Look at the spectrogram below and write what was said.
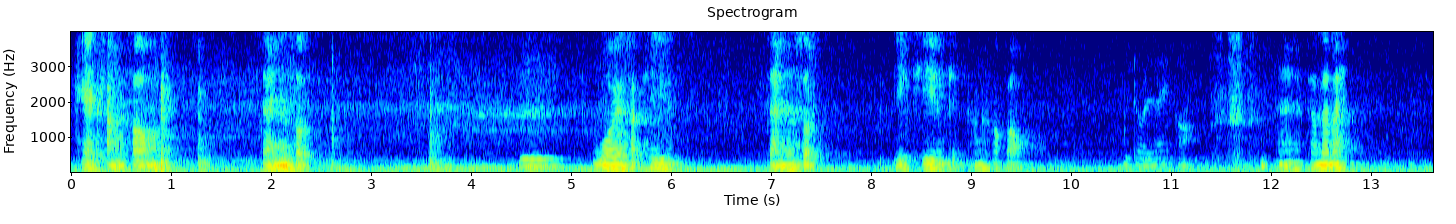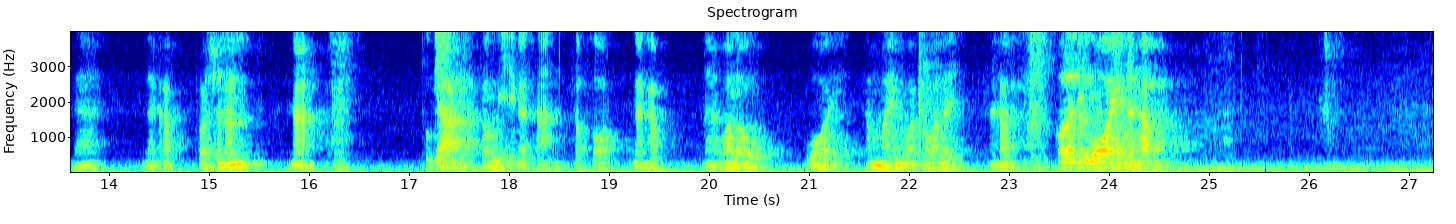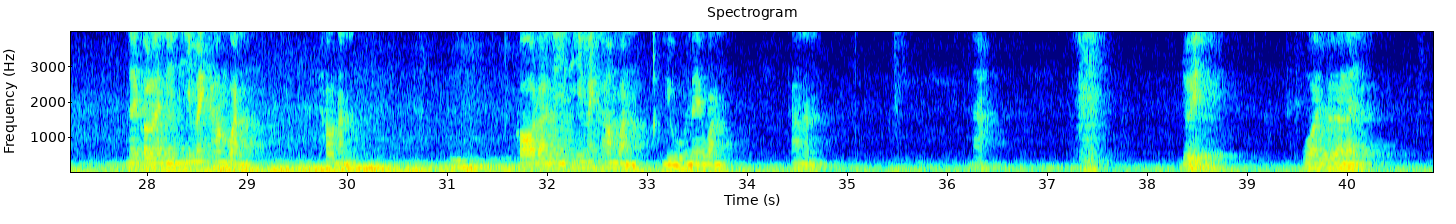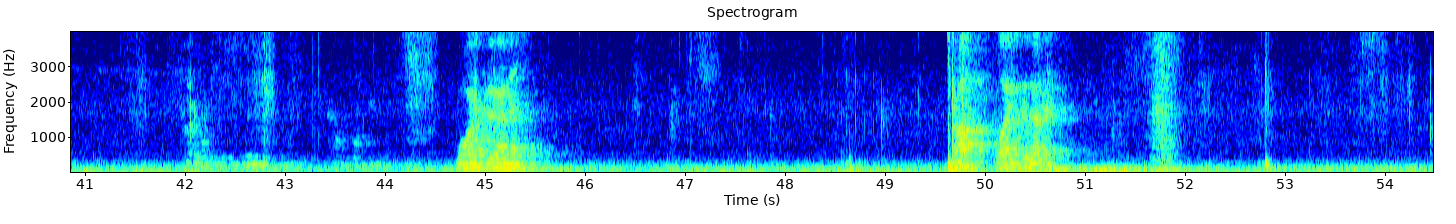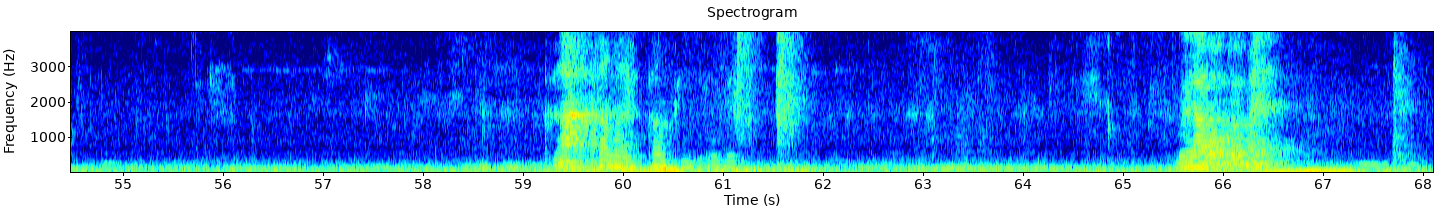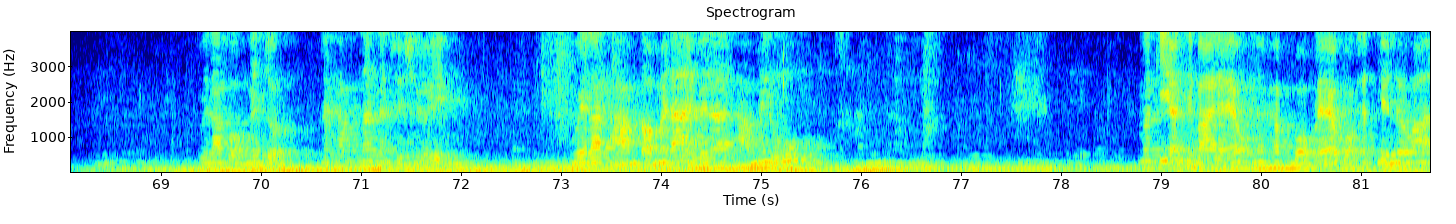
แขกสั่งสองจ่ายเงินสดอืมวอยสักที่หนึ่งจ่ายเงินสด อีกที่หนึ่งเก็บเงินเข้ากระเป๋าโดนไล่ออกอ่าทำได้ไหมได้นะครับ เพราะฉะนั้นนะ ทุกอย่างต้องมีเอกสารซัพพอร์ตนะครับนะว่าเราวอยทำไมวอยเพราะอะไรนะครับ กรณีวอยนะครับ ในกรณีที่ไม่ข้ามวัน เท่านั้นอืมกรณีที่ไม่ข้ามวันอยู่ในวันเท่านั้นนะดุยวอยคืออะไรวอยคืออะไร เพราะวอยคืออะไร ข้างข้างอะไรข้างพีโอเอส เวลาบอกจดไหม เวลาบอกไม่ จดนะครับ นั่งกันเฉยๆ เวลาถามตอบไม่ได้ เวลาถามไม่รู้ เมื่อกี้อธิบายแล้วนะครับ บอกแล้วบอกชัดเจนด้วยว่า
